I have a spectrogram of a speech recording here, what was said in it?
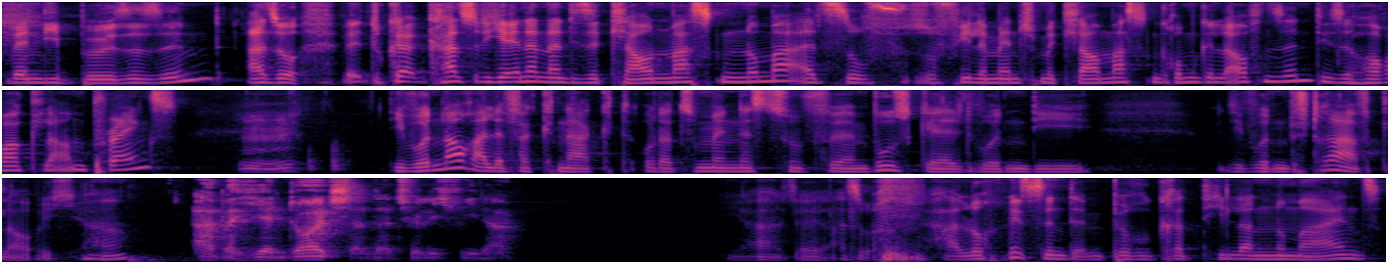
wenn die böse sind. Also, du ka- kannst du dich erinnern an diese Clown-Masken-Nummer, als so, so viele Menschen mit Clown-Masken rumgelaufen sind, diese Horror-Clown-Pranks? Mhm. Die wurden auch alle verknackt. Oder zumindest zu, für ein Bußgeld wurden die, die wurden bestraft, glaube ich, ja. Aber hier in Deutschland natürlich wieder. Ja, also, hallo, wir sind im Bürokratieland Nummer eins.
